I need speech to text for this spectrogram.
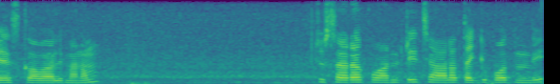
వేసుకోవాలి మనం. చూసారా క్వాంటిటీ చాలా తగ్గిపోతుంది.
